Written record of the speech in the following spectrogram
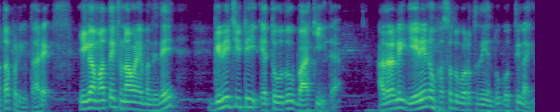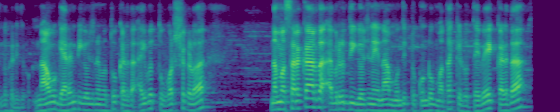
ಮತ ಪಡೆಯುತ್ತಾರೆ. ಈಗ ಮತ್ತೆ ಚುನಾವಣೆ ಬಂದಿದೆ. ಗಿಣಿಚೀಟಿ ಎತ್ತುವುದು ಬಾಕಿ ಇದೆ. ಅದರಲ್ಲಿ ಏನೇನು ಹೊಸದು ಬರುತ್ತದೆ ಎಂದು ಗೊತ್ತಿಲ್ಲ ಎಂದು ಹೇಳಿದರು. ನಾವು ಗ್ಯಾರಂಟಿ ಯೋಜನೆ ಮತ್ತು ಕಳೆದ ಐವತ್ತು ವರ್ಷಗಳ ನಮ್ಮ ಸರ್ಕಾರದ ಅಭಿವೃದ್ಧಿ ಯೋಜನೆಯನ್ನು ಮುಂದಿಟ್ಟುಕೊಂಡು ಮತ ಕೇಳುತ್ತೇವೆ. ಕಳೆದ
